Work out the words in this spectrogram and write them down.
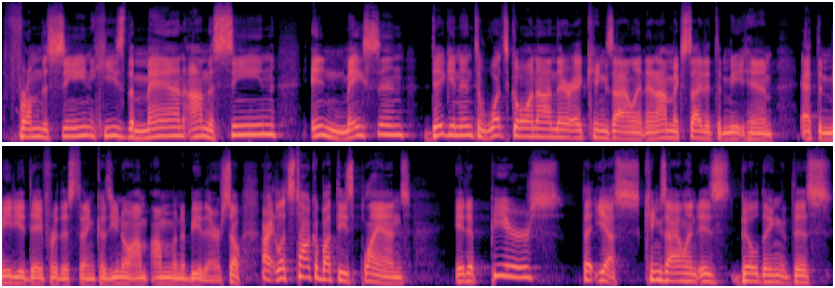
from the scene. He's the man on the scene in Mason, digging into what's going on there at Kings Island. And I'm excited to meet him at the media day for this thing because you know I'm, I'm going to be there. So, all right, let's talk about these plans. It appears that yes, Kings Island is building this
